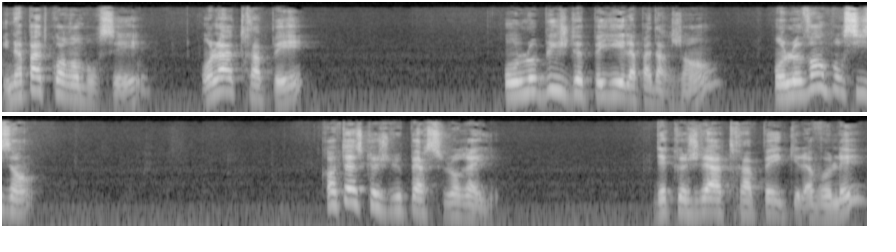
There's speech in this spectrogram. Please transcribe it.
Il n'a pas de quoi rembourser. On l'a attrapé. On l'oblige de payer, il n'a pas d'argent. On le vend pour six ans. Quand est-ce que je lui perce l'oreille? Dès que je l'ai attrapé et qu'il a volé?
